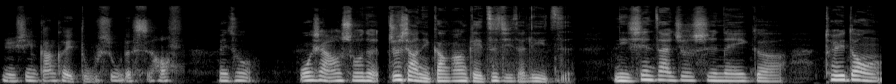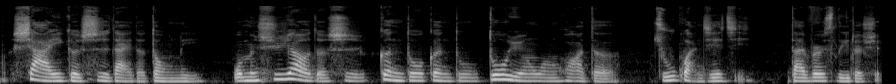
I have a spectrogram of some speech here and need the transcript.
女性刚可以读书的时候。没错，我想要说的，就像你刚刚给自己的例子，你现在就是那个推动下一个世代的动力。我们需要的是更多、更多多元文化的。主管阶级，diverse leadership。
